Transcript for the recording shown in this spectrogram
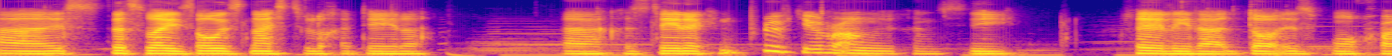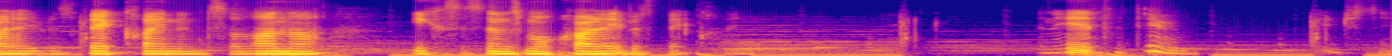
uh, it's, that's why it's always nice to look at data. Because uh, data can prove you wrong. You can see clearly that DOT is more correlated with Bitcoin and Solana ecosystem is more correlated with Bitcoin. And here's Ethereum. Interesting.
